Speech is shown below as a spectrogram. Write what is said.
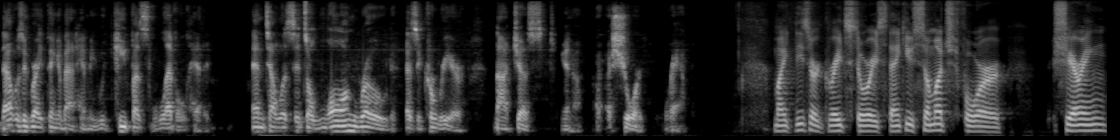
that was a great thing about him. He would keep us level headed and tell us it's a long road as a career, not just, you know, a short ramp. Mike, these are great stories. Thank you so much for sharing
